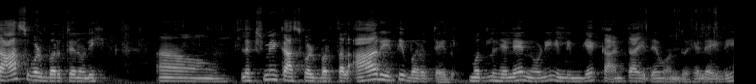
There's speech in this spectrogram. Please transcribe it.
ಕಾಸುಗಳು ಬರುತ್ತೆ ನೋಡಿ. ಲಕ್ಷ್ಮಿ ಕಾಸುಗಳು ಬರ್ತಲ್ಲ, ಆ ರೀತಿ ಬರುತ್ತೆ ಇದು. ಮೊದಲು ಎಲೆ ನೋಡಿ, ಇಲ್ಲಿ ನಿಮಗೆ ಕಾಣ್ತಾ ಇದೆ ಒಂದು ಎಲೆ ಇಲ್ಲಿ.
